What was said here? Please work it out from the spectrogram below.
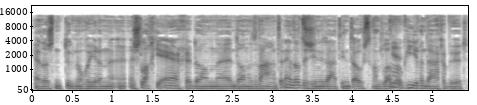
ja, dat is natuurlijk nog weer een, een slagje erger dan, eh, dan het water. En dat is inderdaad in het oosten van het land Ja. ook hier en daar gebeurd.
